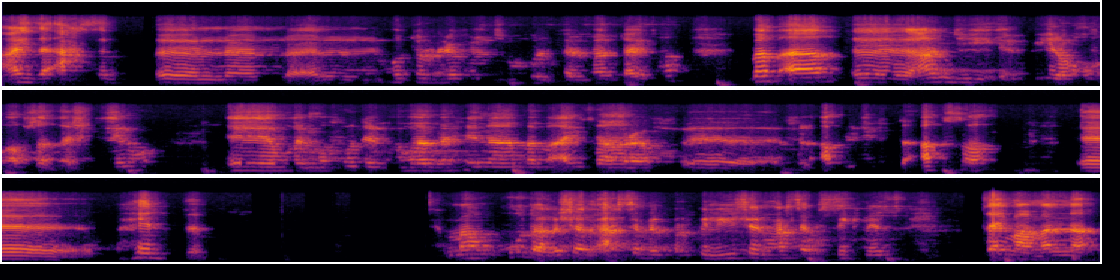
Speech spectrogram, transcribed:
عايزة أحسب ال water levels والكلمات بتاعتها. ببقى آه، عندي ال pier اهو في أبسط أشكاله آه، والمفروض البوابه هنا. ببقى عايزه أعرف آه، في ال uplift أقصى head موجود علشان أحسب ال percolation وأحسب ال thickness زي ما عملنا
